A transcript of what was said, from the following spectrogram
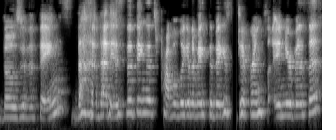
Those are the things that that is the thing that's probably going to make the biggest difference in your business.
